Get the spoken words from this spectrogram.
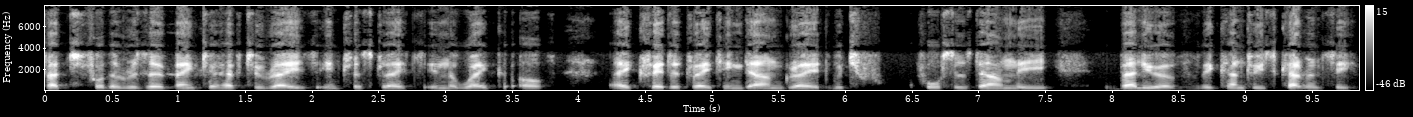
such for the Reserve Bank to have to raise interest rates in the wake of a credit rating downgrade, which forces down the value of the country's currency.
